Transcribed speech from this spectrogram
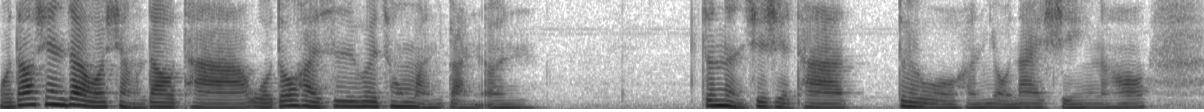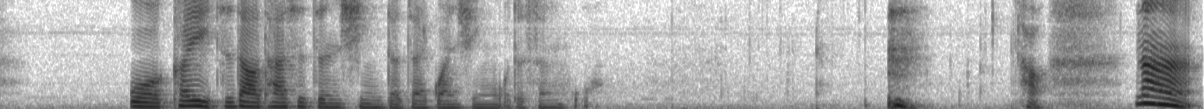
我到现在我想到他，我都还是会充满感恩，真的很谢谢他对我很有耐心，然后我可以知道他是真心的在关心我的生活。好。那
